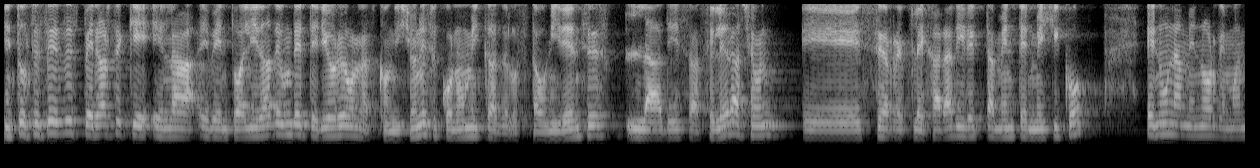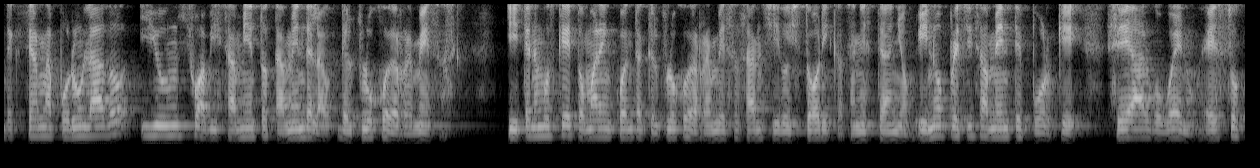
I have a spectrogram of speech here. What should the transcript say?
Entonces es de esperarse que en la eventualidad de un deterioro en las condiciones económicas de los estadounidenses, la desaceleración eh, se reflejará directamente en México en una menor demanda externa por un lado y un suavizamiento también del flujo de remesas. Y tenemos que tomar en cuenta que el flujo de remesas han sido históricas en este año y no precisamente porque sea algo bueno. Esto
